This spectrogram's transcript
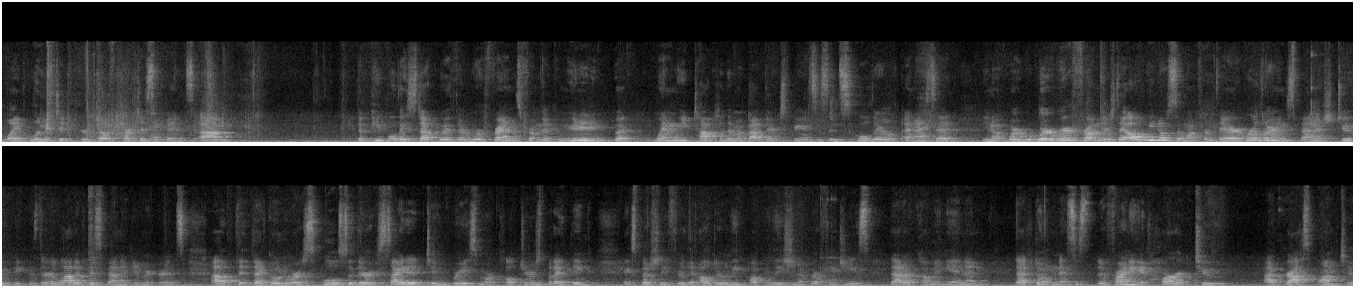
like limited group of participants, um, the people they stuck with or were friends from their community. But when we talked to them about their experiences in school, and I said, you know, where, where we're from, they say, oh, we know someone from there. We're learning Spanish too because there are a lot of Hispanic immigrants uh, that, that go to our school. So they're excited to embrace more cultures. But I think, especially for the elderly population of refugees that are coming in and that don't necessarily, they're finding it hard to uh, grasp onto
